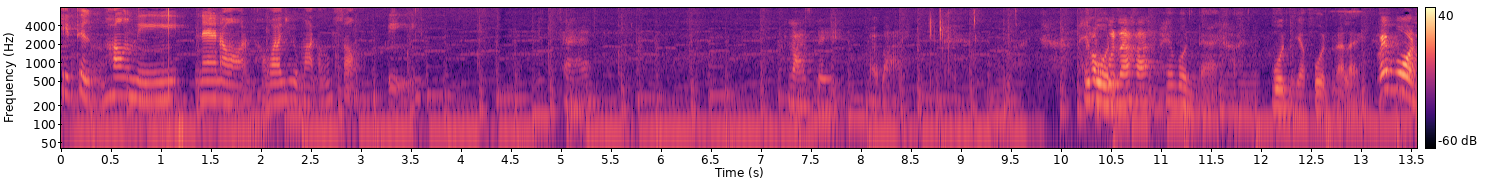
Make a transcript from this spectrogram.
คิดถึงห้องนี้แน่นอน เพราะว่าอยู่มาตั้งสองปีแซน last day บายบาย ให้ขอบบ่นคุณนะคะ ให้บ่นได้ค่ะบ่นอยากบ่นอะไร ไม่บ่น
